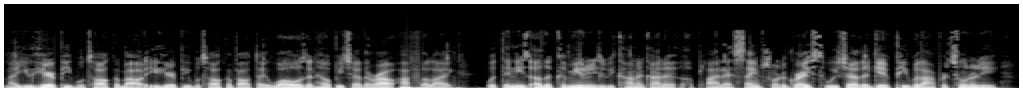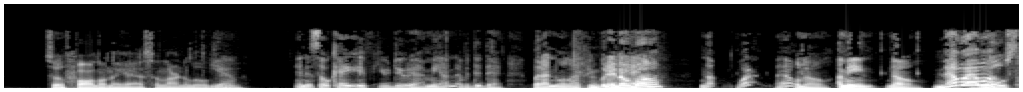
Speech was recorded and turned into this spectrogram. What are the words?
Like you mm-hmm. hear people talk about it, you hear people talk about their woes and help each other out. I feel like within these other communities, we kind of got to apply that same sort of grace to each other, give people the opportunity to fall on their ass and learn a little bit. Yeah. bit. And it's okay if you do that. I mean, I never did that, but I know a lot of people You that ain't never have. bomb? No, what? Hell no. I mean, no. Never ever. Most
